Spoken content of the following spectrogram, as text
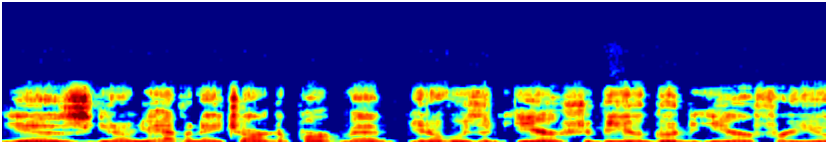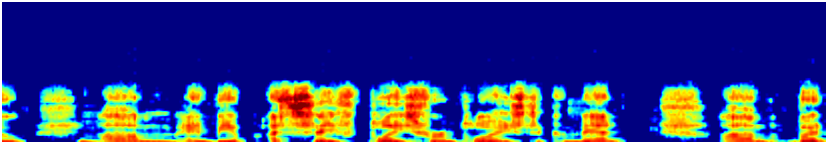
is you know, and you have an HR department, you know, who's an ear should be a good ear for you, Mhm. um, and be a, a safe place for employees to come in. Um, but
